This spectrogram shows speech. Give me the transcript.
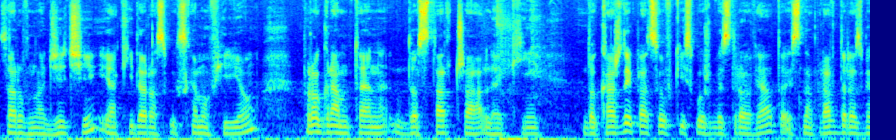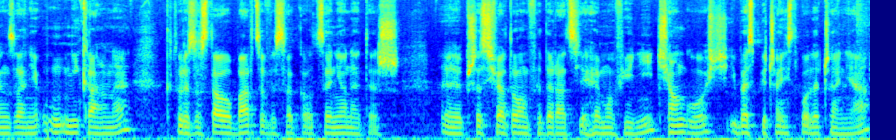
zarówno dzieci, jak i dorosłych z hemofilią. Program ten dostarcza leki do każdej placówki służby zdrowia. To jest naprawdę rozwiązanie unikalne, które zostało bardzo wysoko ocenione też przez Światową Federację Hemofilii, ciągłość i bezpieczeństwo leczenia.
